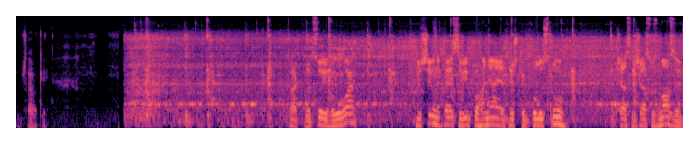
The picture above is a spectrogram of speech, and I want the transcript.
Тут все окей. Так, працює голова. Включив, нехай собі поганяє трошки в холосту. Час від часу змазуємо.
